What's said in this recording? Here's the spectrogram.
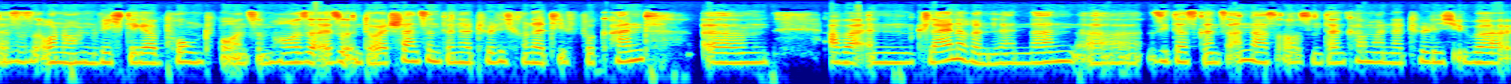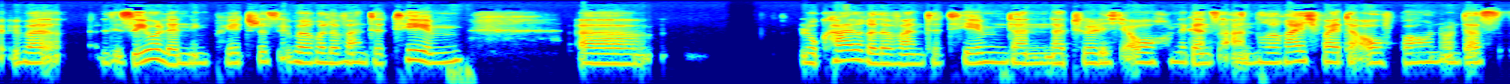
das ist auch noch ein wichtiger Punkt bei uns im Hause. Also in Deutschland sind wir natürlich relativ bekannt, ähm, aber in kleineren Ländern äh, sieht das ganz anders aus. Und dann kann man natürlich über, über SEO-Landing-Pages, über relevante Themen, äh, lokal relevante Themen, dann natürlich auch eine ganz andere Reichweite aufbauen. Und das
